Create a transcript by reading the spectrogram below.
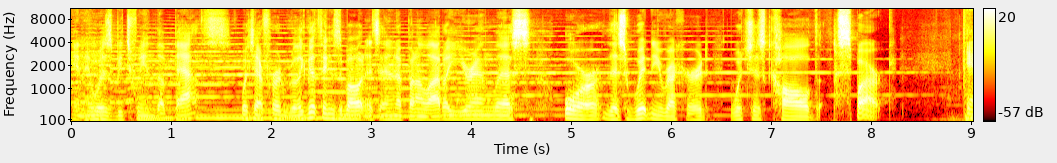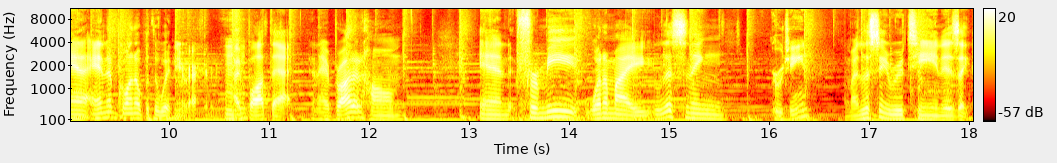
And it mm-hmm. was between The Beths, which I've heard really good things about. It's ended up on a lot of year end lists, or this Whitney record, which is called Spark. And I ended up going up with the Whitney record. I mm-hmm. bought that and I brought it home. And for me, one of my listening Routine? my listening routine is like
